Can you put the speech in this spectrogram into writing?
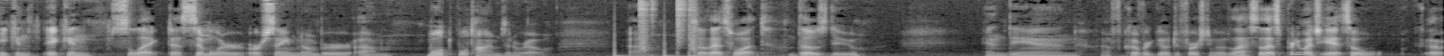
it can it can select a similar or same number um, multiple times in a row. Um, so that's what those do. And then I've covered go to first and go to last. So that's pretty much it. So uh,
